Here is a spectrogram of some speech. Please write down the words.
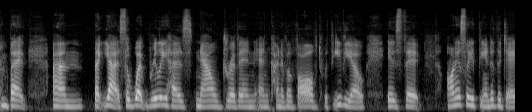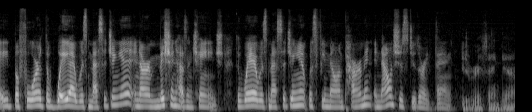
but um but yeah, so what really has now driven and kind of evolved with Evio is that honestly, at the end of the day, before the way I was messaging it, and our mission hasn't changed, the way I was messaging it was female empowerment, and now it's just do the right thing. Do the right thing, yeah.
